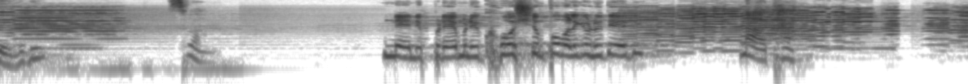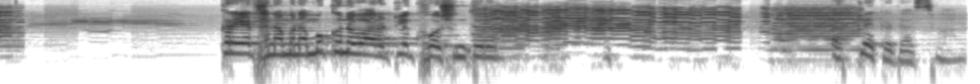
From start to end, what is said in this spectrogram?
దేవి స్వామి నేను ఇప్పుడేమని ఘోషింపవలగినదేది నాథ క్రయధనము నమ్ముకున్న వారు అట్లే ఘోషింతురు. అట్లే కదా స్వామి.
